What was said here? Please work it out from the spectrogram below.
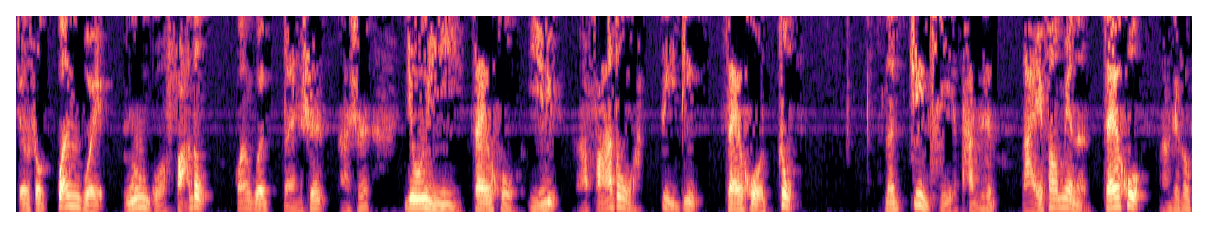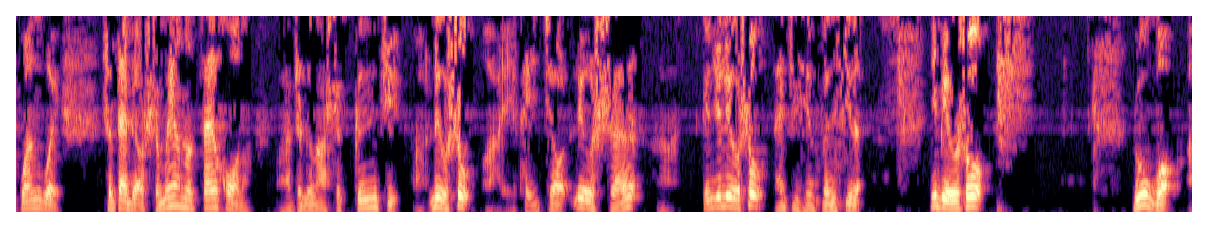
就是说官鬼如果发动，官鬼本身啊是忧疑灾祸疑虑啊，发动啊必定灾祸重。那具体它这是哪一方面的灾祸啊？这个官鬼是代表什么样的灾祸呢？啊，这个呢是根据啊六兽啊，也可以叫六神啊。根据六兽来进行分析的，你比如说，如果啊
